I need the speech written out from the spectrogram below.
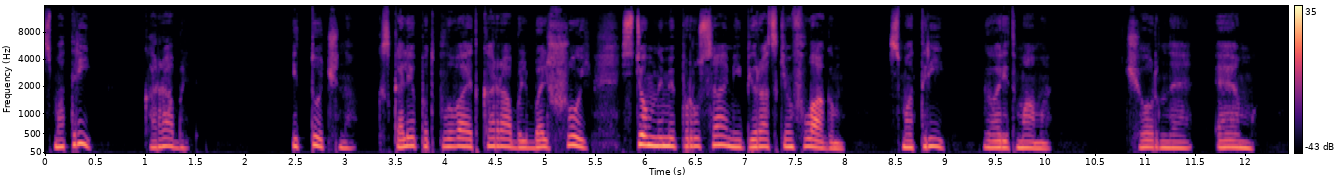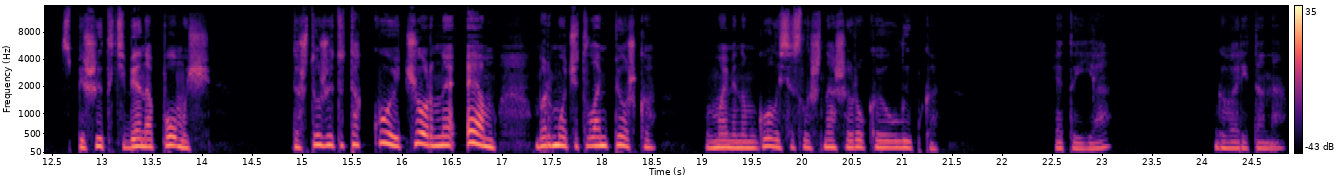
Смотри, корабль. И точно, к скале подплывает корабль большой, с темными парусами и пиратским флагом. «Смотри», — говорит мама, — «черная М спешит тебе на помощь». «Да что же это такое, черная М?» — бормочет лампешка. В мамином голосе слышна широкая улыбка. «Это я?» — говорит она.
